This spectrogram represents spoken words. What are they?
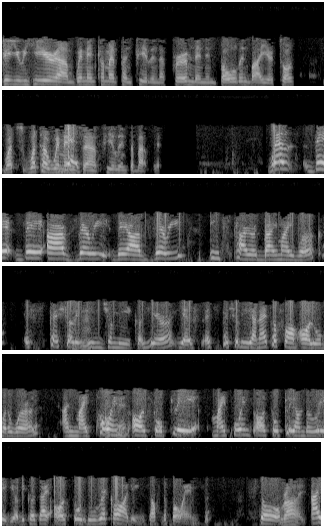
do you hear um, women come up and feeling affirmed and emboldened by your talk? What's what are women's Yes. uh, feelings about this? Well, they they are very they are very inspired by my work, especially Mhm. in Jamaica here. Yes, especially, and I perform all over the world. And my poems Okay. also play. My poems also play on the radio because I also do recordings of the poems. So Right. I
